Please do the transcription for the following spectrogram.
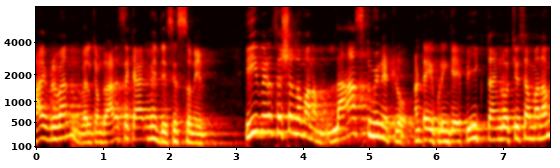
Hi everyone, welcome to RS Academy. This is Sunil. ఈ video సెషన్లో మనం last మినిట్లో అంటే ఇప్పుడు ఇంకే పీక్ టైంలో వచ్చేసాం మనం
